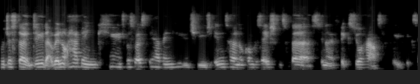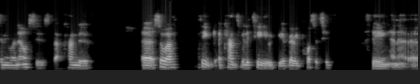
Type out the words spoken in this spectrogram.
we just don't do that. We're not having huge. We're supposed to be having huge, huge internal conversations first. You know, fix your house before you fix anyone else's. That kind of. Uh, so I think accountability would be a very positive thing, and uh,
